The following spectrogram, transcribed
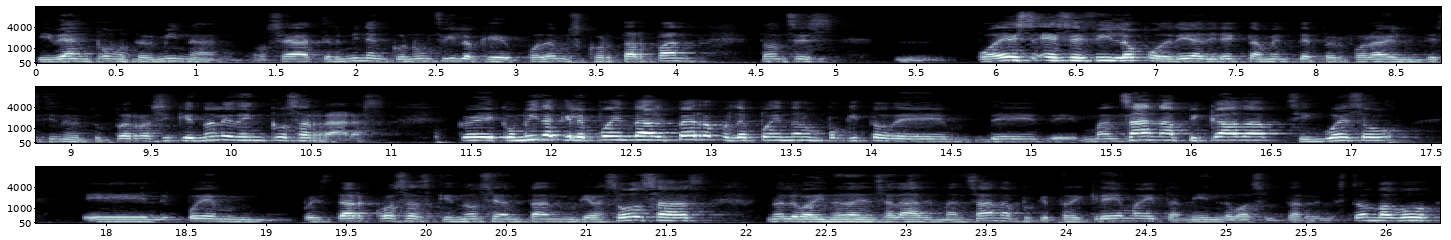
y vean cómo terminan. O sea, terminan con un filo que podemos cortar pan. Entonces, pues ese filo podría directamente perforar el intestino de tu perro. Así que no le den cosas raras. Comida que le pueden dar al perro, pues le pueden dar un poquito de, manzana picada, sin hueso. Eh, le pueden pues dar cosas que no sean tan grasosas. No le vayan a dar ensalada de manzana porque trae crema y también lo va a soltar del estómago.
